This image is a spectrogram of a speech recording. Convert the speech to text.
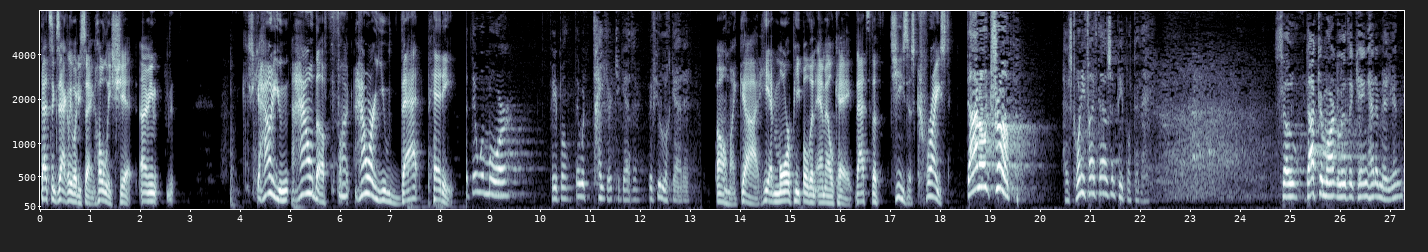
That's exactly what he's saying. Holy shit. I mean how do you how the fuck how are you that petty? But there were more people. They were tighter together, if you look at it. Oh my god, he had more people than MLK. That's the Jesus Christ. Donald Trump has 25,000 people today. So Dr. Martin Luther King had a million,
